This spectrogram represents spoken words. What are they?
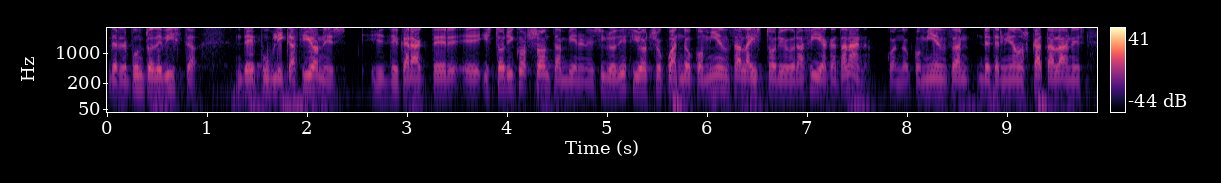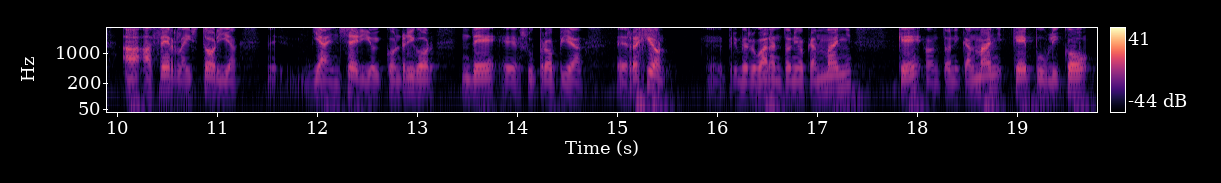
Desde el punto de vista de publicaciones de carácter eh, histórico son también en el siglo XVIII cuando comienza la historiografía catalana, cuando comienzan determinados catalanes a hacer la historia eh, ya en serio y con rigor de su propia región. En primer lugar, Antonio Canmañ, que, Antoni Canmañ, que publicó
